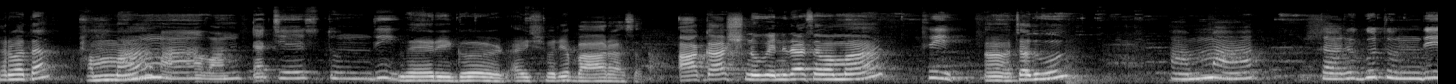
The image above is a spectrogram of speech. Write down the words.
తర్వాత అమ్మ అమ్మ వంట చేస్తుంది. వెరీ గుడ్ ఐశ్వర్య బాగా రాసావు. ఆకాష్ నువ్వు ఎన్ని రాసావమ్మా చదువు? అమ్మ తరుగుతుంది.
